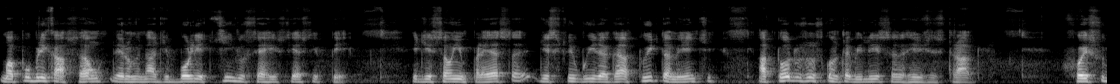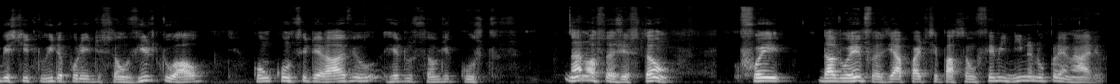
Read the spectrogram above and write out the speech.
uma publicação denominada de Boletim do CRCSP, edição impressa, distribuída gratuitamente a todos os contabilistas registrados foi substituída por edição virtual com considerável redução de custos. Na nossa gestão, foi dado ênfase à participação feminina no plenário,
